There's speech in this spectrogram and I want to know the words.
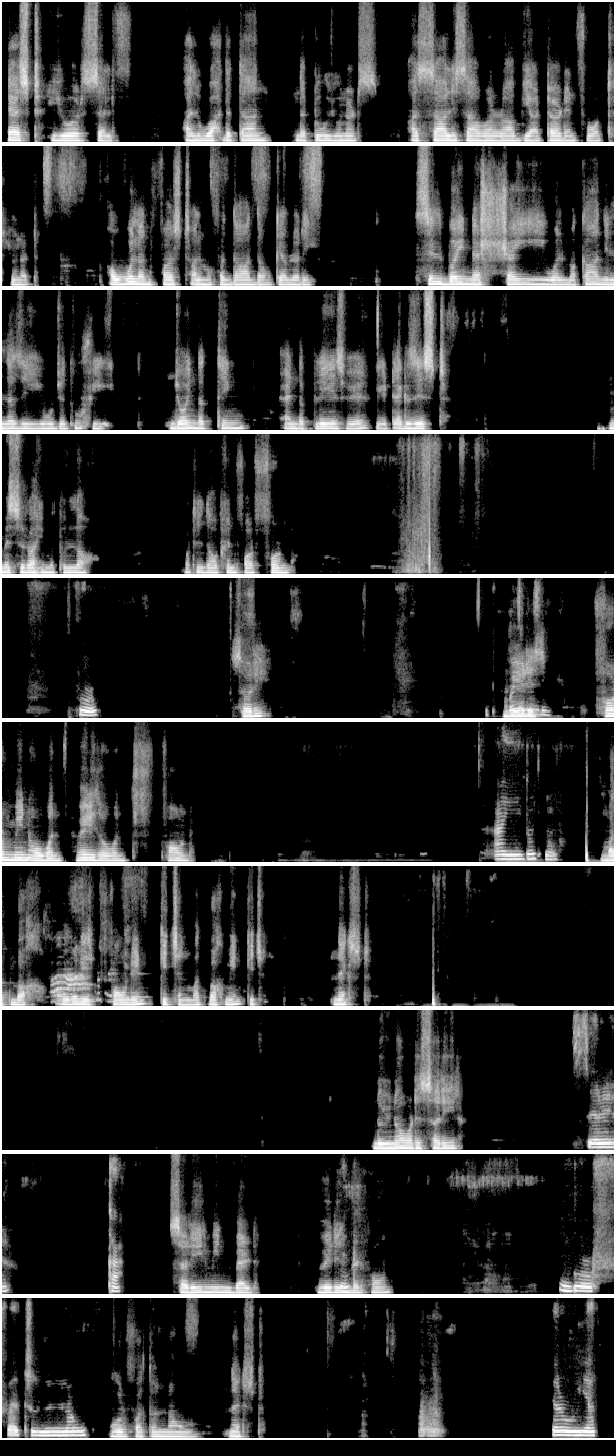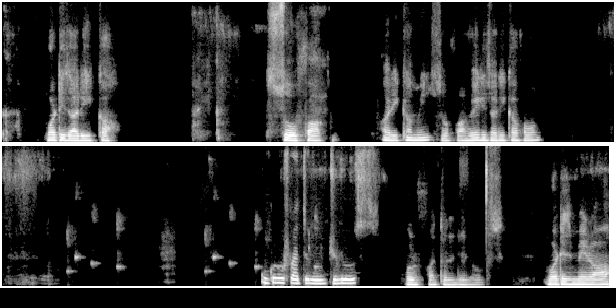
Test yourself. Al wahdatan, the two units. As-salisa wa rabia, third and fourth unit. Awalan first al mufradat, the vocabulary. Sil bayna shay'i wal makan allazi yujadu. Join the thing and the place where it exists. Miss Rahimatullah. What is the option for fun? Four. Sorry, What where is phone mean oven? Where is oven found? I don't know matbakh oven is found in kitchen. Matbakh mean kitchen. Next. Do you know what is sarir? Sarir. Ka. Sarir mean bed. Where is bed, bed found? Gurfatul now or now. Next. Ariak. What is Arika? Arika? Sofa. Arika means sofa. Where is Arika from? Gurfatul Julus. Gurfatul Julus. What is Mira?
